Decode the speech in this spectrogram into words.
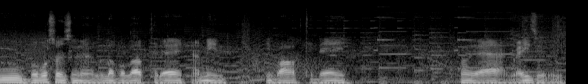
Ooh, Bulbasaur's gonna level up today. I mean, evolve today. Oh yeah, Razor Leaf.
